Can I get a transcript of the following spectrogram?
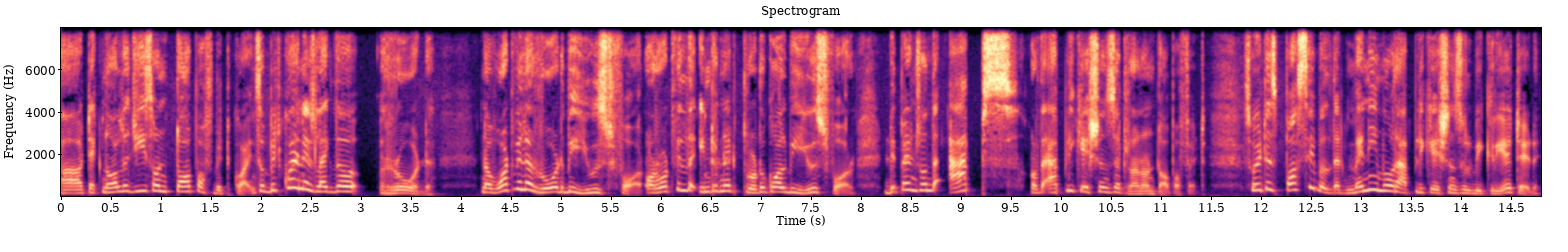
uh, technologies on top of Bitcoin. So, Bitcoin is like the road. Now, what will a road be used for, or what will the internet protocol be used for, depends on the apps or the applications that run on top of it. So, it is possible that many more applications will be created,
